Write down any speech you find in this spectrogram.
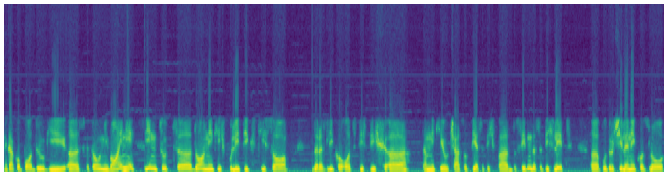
nekako po drugi uh, svetovni vojni in tudi uh, do nekih politik, ki so za razliko od tistih uh, tam nekje v času 50-ih pa do 70-ih let uh, povzročile neko zelo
